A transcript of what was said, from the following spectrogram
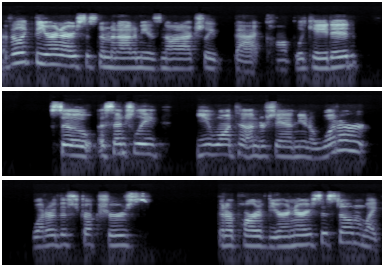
I feel like the urinary system anatomy is not actually that complicated. So essentially, you want to understand, you know, what are what are the structures that are part of the urinary system, like,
